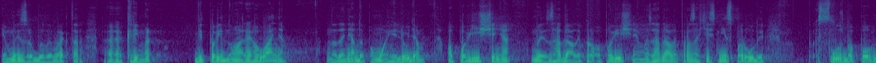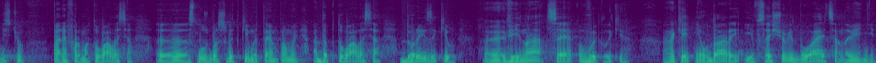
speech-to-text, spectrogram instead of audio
і ми зробили вектор, е, крім відповідного реагування, надання допомоги людям, оповіщення. Ми згадали про оповіщення, ми згадали про захисні споруди. Служба повністю переформатувалася, е, служба швидкими темпами адаптувалася до ризиків. Війна це виклики. Ракетні удари і все, що відбувається на війні,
